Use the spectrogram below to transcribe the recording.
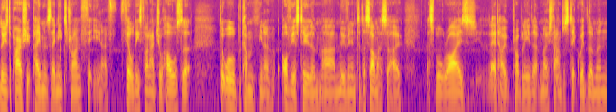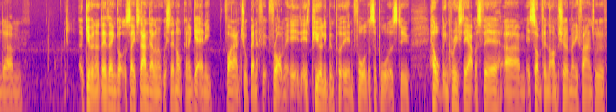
lose the parachute payments. They need to try and you know, fill these financial holes that that will become, you know, obvious to them uh, moving into the summer. So, a small rise. They'd hope probably that most fans will stick with them and. Um, given that they've then got the safe stand element, which they're not going to get any financial benefit from, it, it's purely been put in for the supporters to help increase the atmosphere. Um, it's something that I'm sure many fans would have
